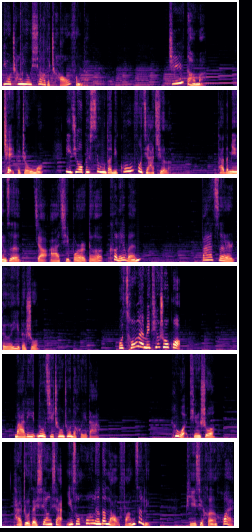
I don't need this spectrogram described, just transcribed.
又唱又笑地嘲讽他，知道吗？这个周末你就要被送到你姑父家去了。他的名字叫阿奇博尔德·克雷文。巴兹尔得意地说：“我从来没听说过。”玛丽怒气冲冲地回答：“我听说，他住在乡下一座荒凉的老房子里，脾气很坏，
